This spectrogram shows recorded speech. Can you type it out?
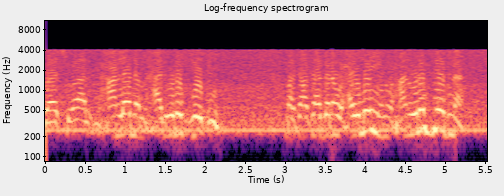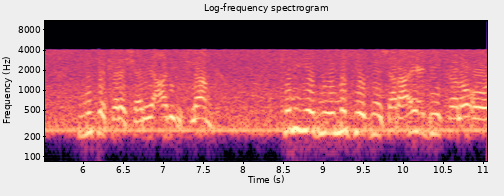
waa su'aal. Maxaan leenahay maxaad ula jeediin markaas haddana waxay leeyihiin waxaan ula jeednaa. Midda kale shareicada islaamka keligeedna uma jeedne sharaa'icdii kale oo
